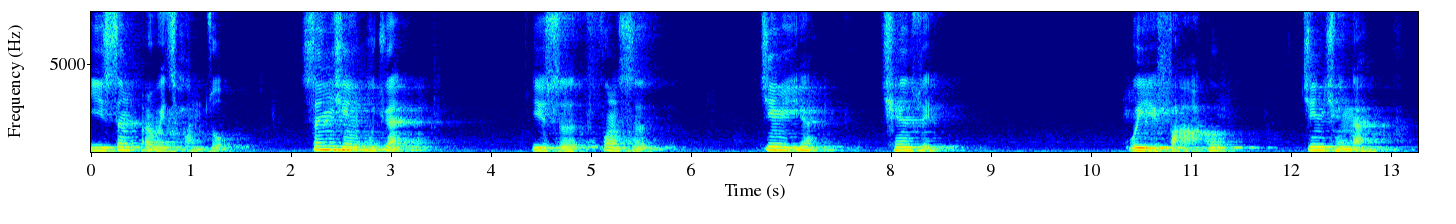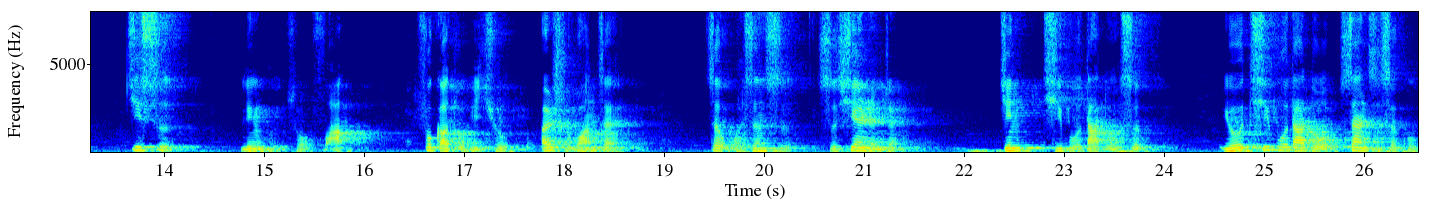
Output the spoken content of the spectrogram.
一生而为常作，身心无倦。亦是奉事经义啊，千岁为法故，今请啊，即是令我所罚，复告诸比丘：而是王者，则我身是是仙人者，今提婆达多是，由提婆达多善知识故，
